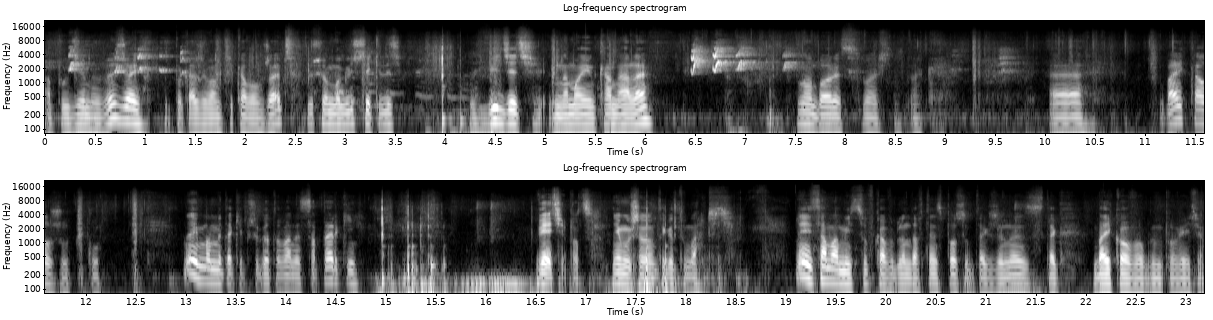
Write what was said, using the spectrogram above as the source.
A pójdziemy wyżej i pokażę Wam ciekawą rzecz. Już ją mogliście kiedyś widzieć na moim kanale. No Borys właśnie tak. E, bajka o żółtku. No i mamy takie przygotowane saperki. Wiecie po co, nie muszę wam tego tłumaczyć. No i sama miejscówka wygląda w ten sposób, także no jest tak bajkowo bym powiedział.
